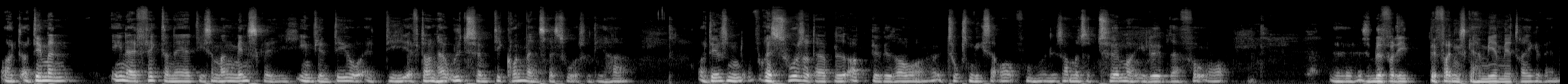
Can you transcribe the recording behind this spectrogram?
og, og det man, en af effekterne af, at de er så mange mennesker i Indien, det er jo, at de efterhånden har udtømt de grundvandsressourcer, de har. Og det er jo sådan ressourcer, der er blevet opbygget over tusindvis af år, formodentlig, som man så tømmer i løbet af få år. Øh, simpelthen fordi befolkningen skal have mere og mere drikkevand.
